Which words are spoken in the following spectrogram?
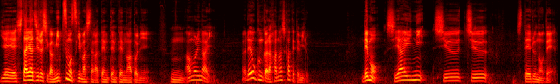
いやいや、下矢印が3つもつきましたが、点々点の後に。うん、あんまりない。レオ君から話しかけてみる。でも、試合に集中してるので、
